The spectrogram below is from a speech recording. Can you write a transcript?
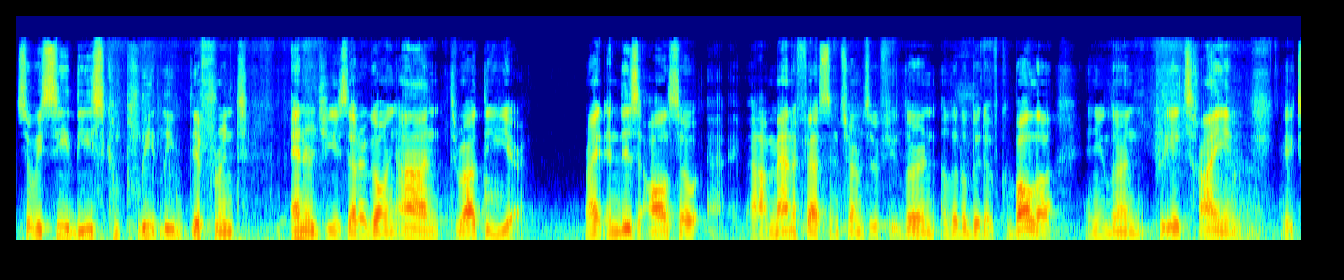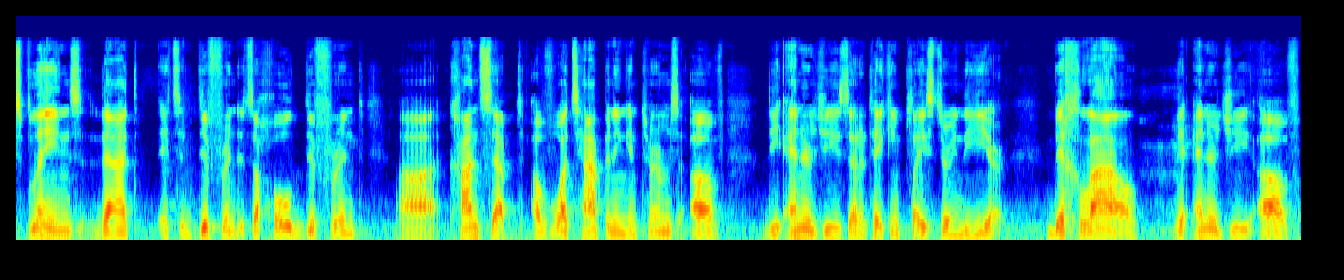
So we see these completely different energies that are going on throughout the year, right? And this also uh, manifests in terms of if you learn a little bit of Kabbalah and you learn Pri Etz Chaim, explains that it's a different, it's a whole different uh, concept of what's happening in terms of the energies that are taking place during the year. Bichlal, the energy of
